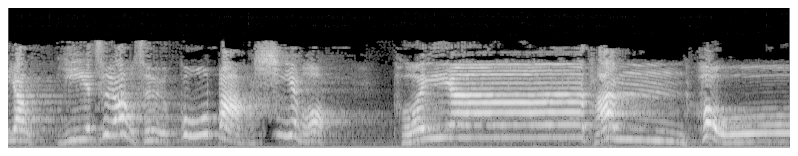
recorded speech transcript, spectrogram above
要一出二出，孤把希望，退呀谈后，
